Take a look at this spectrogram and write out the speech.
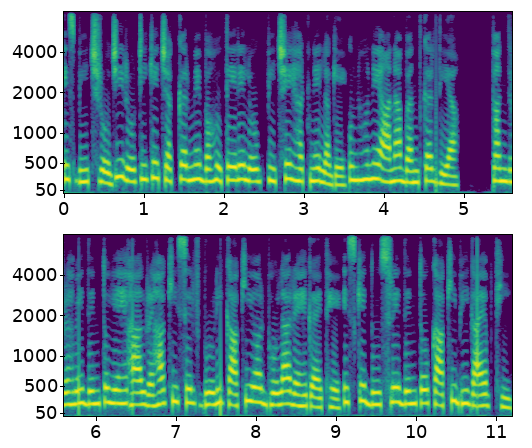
इस बीच रोजी रोटी के चक्कर में बहुतेरे लोग पीछे हटने लगे। उन्होंने आना बंद कर दिया। पंद्रहवें दिन तो यह हाल रहा कि सिर्फ़ बूढ़ी काकी और भोला रह गए थे। इसके दूसरे दिन तो काकी भी गायब थी।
